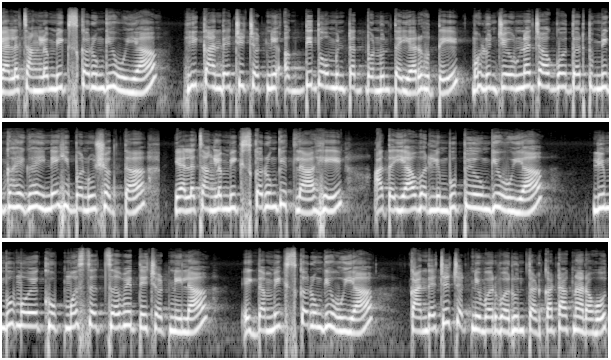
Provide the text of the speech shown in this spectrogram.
याला चांगलं मिक्स करून घेऊया. ही कांद्याची चटणी अगदी दोन मिनटात बनून तयार होते. म्हणून जेवणाच्या अगोदर तुम्ही घाईघाईने ही बनवू शकता. याला चांगलं मिक्स करून घेतलं आहे. आता यावर लिंबू पिळून घेऊया. लिंबूमुळे खूप मस्त चव येते चटणीला. एकदा मिक्स करून घेऊया. कांद्याच्या चटणीवर वरून तडका टाकणार आहोत.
